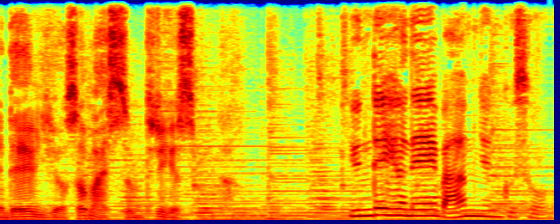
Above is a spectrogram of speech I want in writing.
내일 이어서 말씀드리겠습니다. 윤대현의 마음연구소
